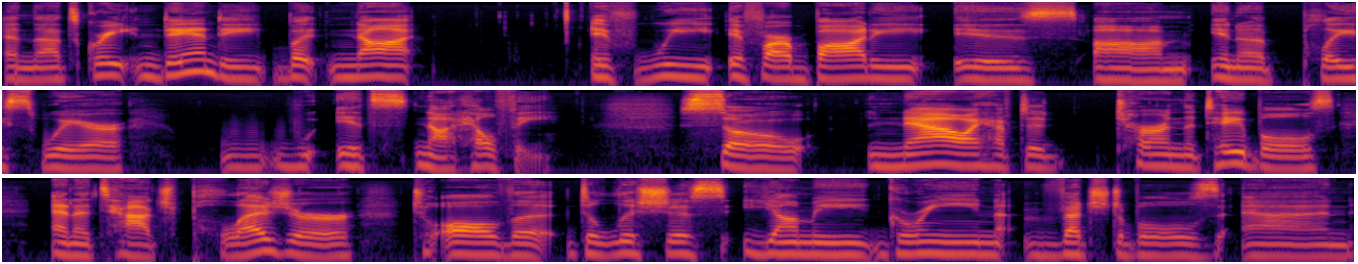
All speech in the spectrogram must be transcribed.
and that's great and dandy but not if we if our body is um, in a place where w- it's not healthy. So now i have to turn the tables and attach pleasure to all the delicious yummy green vegetables and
